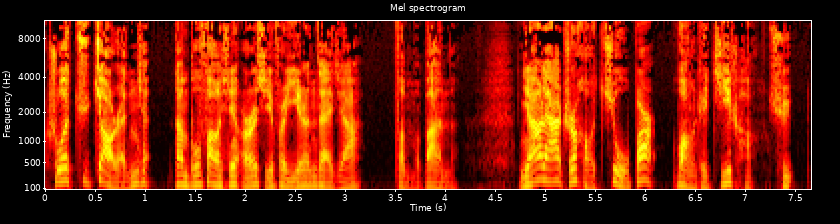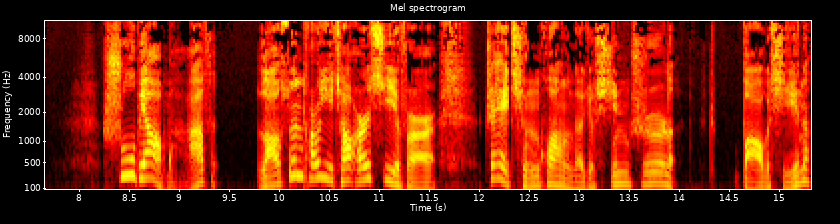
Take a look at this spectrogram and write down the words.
说去叫人去，但不放心儿媳妇一人在家，怎么办呢？娘俩只好就伴往这机场去。叔不要麻烦。老孙头一瞧儿媳妇这情况呢，就心知了，保不齐呢，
